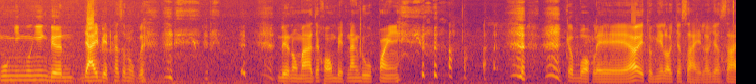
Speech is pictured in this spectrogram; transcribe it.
งุ้งยิงงุ้งยิงเดินยายเบ็ดข้าสนุกเลย เดินออกมาเจ้าของเบ็ดนั่งดูปล่อย ก็บอกแล้วไอ้ตรงนี้เราจะใส่เราจะใส่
